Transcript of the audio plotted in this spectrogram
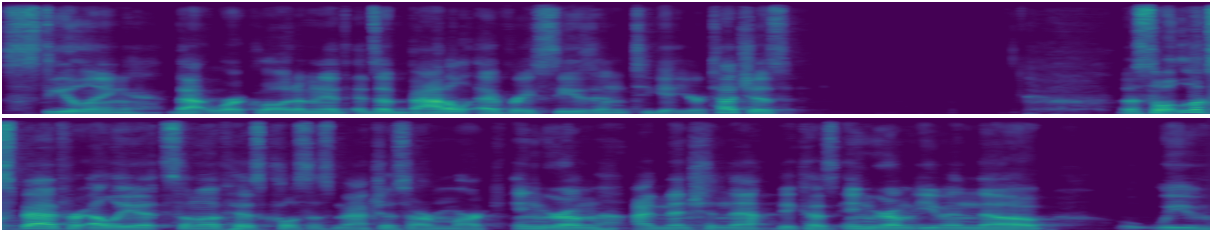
stealing that workload. I mean, it, it's a battle every season to get your touches. So it looks bad for Elliott. Some of his closest matches are Mark Ingram. I mentioned that because Ingram, even though we've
